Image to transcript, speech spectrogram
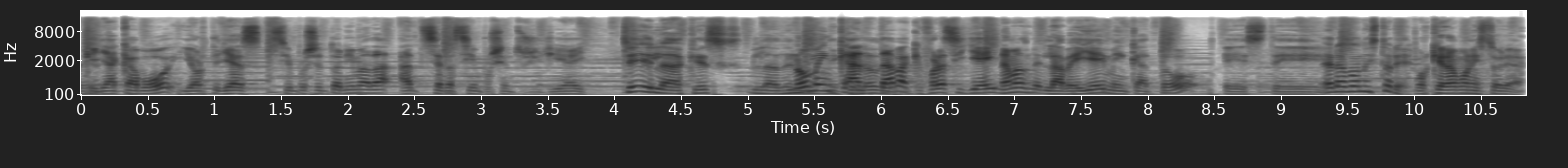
Sí. que ya acabó y ahorita ya es 100% animada. Antes era 100% CGI. Sí, la que es la de No me encantaba que fuera CGI, nada más me- la veía y me encantó. Este. Era buena historia. Porque era buena historia.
